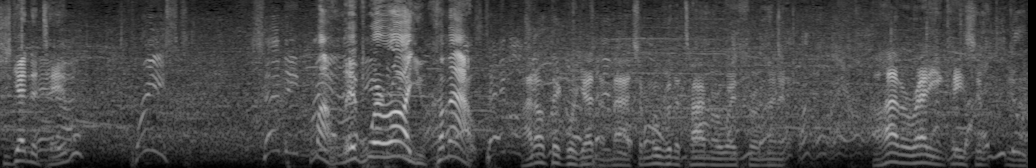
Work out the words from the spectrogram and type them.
She's getting a table. Priest sending. Come on, Liv, where are you? Come out. I don't think we're getting a match. I'm moving the timer away for a minute. I'll have it ready in case it, you know.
